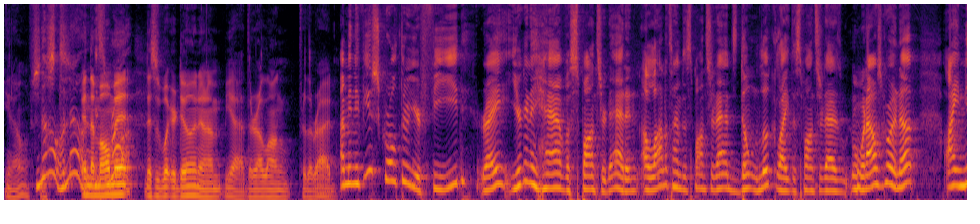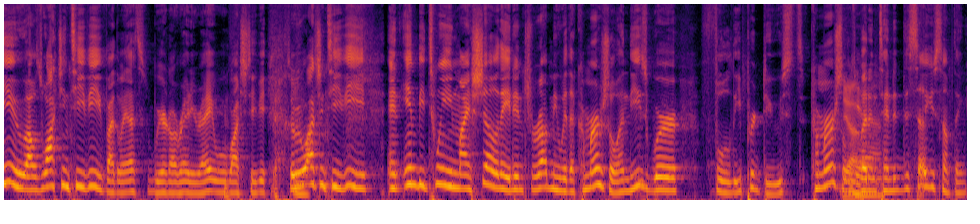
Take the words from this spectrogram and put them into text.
You know, No, no, In the moment, raw. this is what you're doing, and I'm yeah, they're along for the ride. I mean, if you scroll through your feed, right, you're gonna have a sponsored ad, and a lot of times the sponsored ads don't look like the sponsored ads. When I was growing up, I knew I was watching TV. By the way, that's weird already, right? We watch TV, so we were watching TV, and in between my show, they'd interrupt me with a commercial, and these were fully produced commercials, Yeah. but intended to sell you something.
